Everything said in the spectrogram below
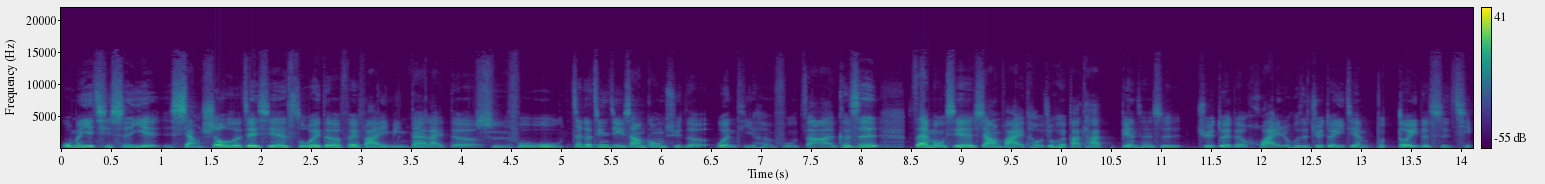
我们也其实也享受了这些所谓的非法移民带来的服务，这个。经济上供需的问题很复杂，可是，在某些想法里头，就会把它变成是绝对的坏人，或是绝对一件不对的事情。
